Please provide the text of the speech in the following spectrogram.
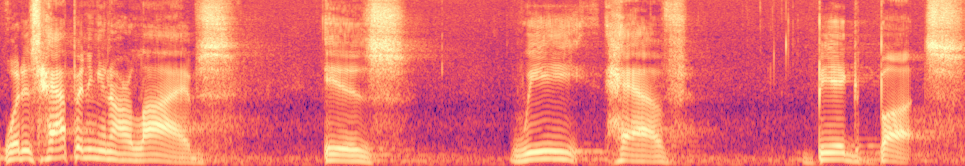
what is happening in our lives is we have big butts.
